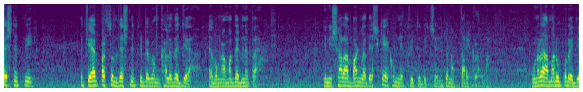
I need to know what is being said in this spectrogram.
দেশনেত্রী চেয়ারপারসন দেশনেত্রী বেগম খালেদা জিয়া এবং আমাদের নেতা, তিনি সারা বাংলাদেশকে এখন নেতৃত্ব দিচ্ছেন জনাব তারেক রহমান। ওনারা আমার উপরে যে,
